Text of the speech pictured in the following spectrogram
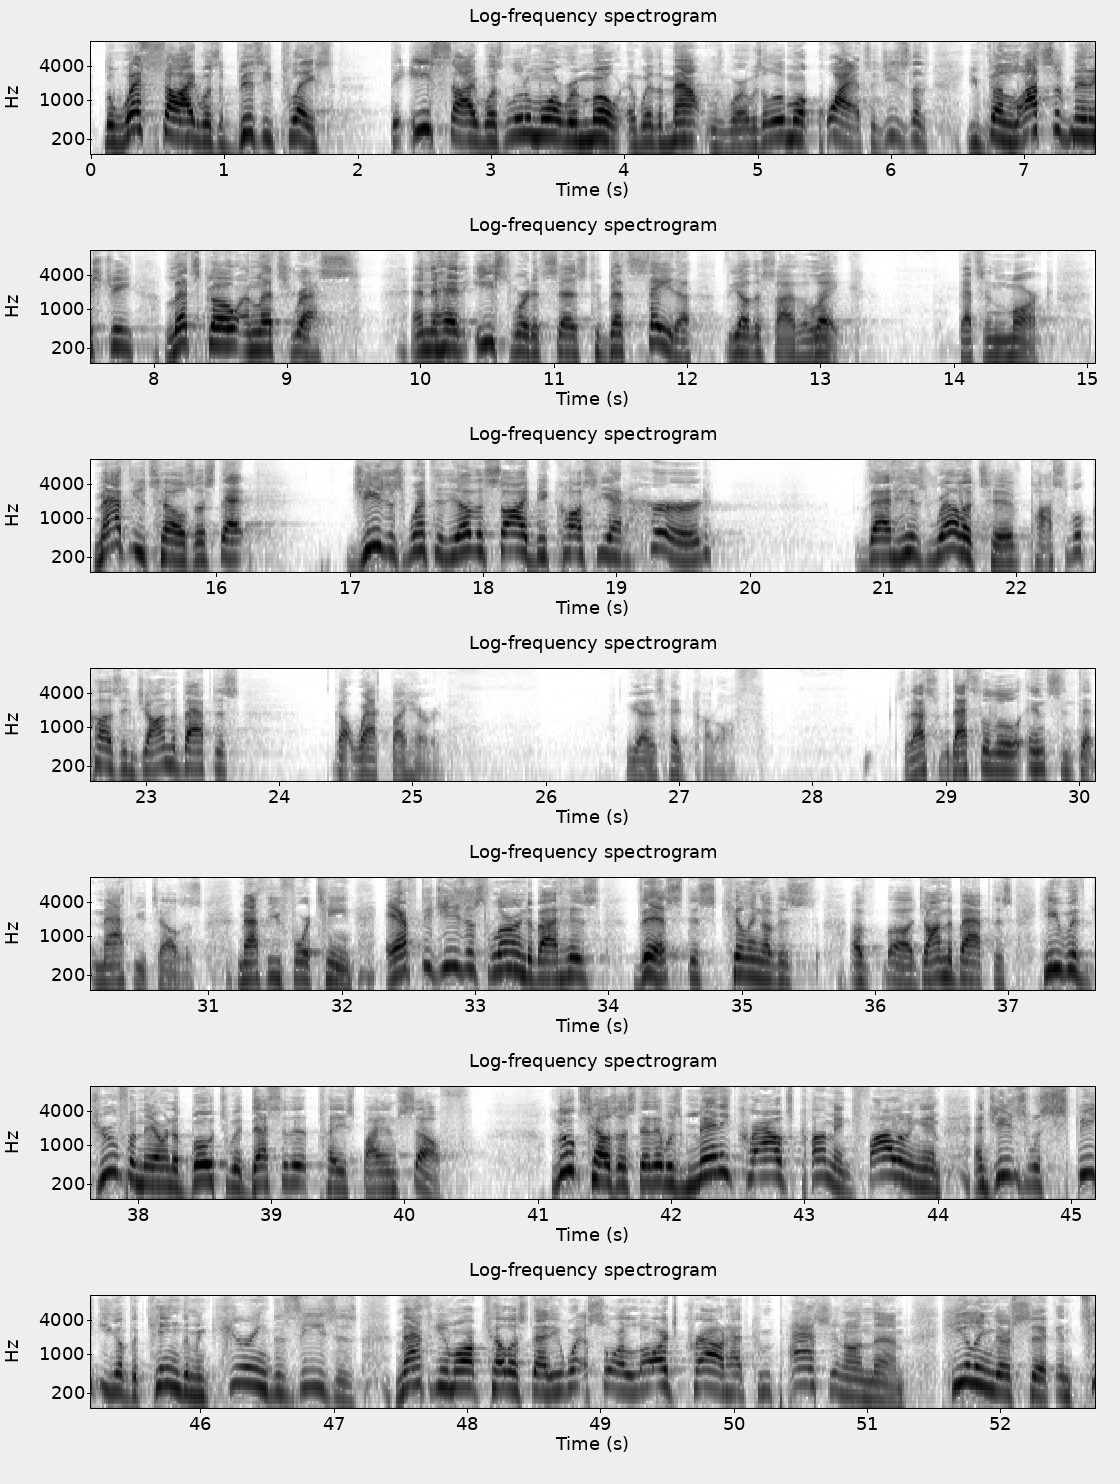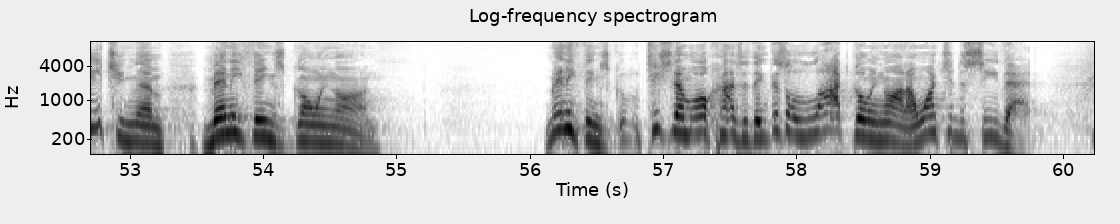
The west side was a busy place. The east side was a little more remote and where the mountains were. It was a little more quiet. So Jesus says, You've done lots of ministry. Let's go and let's rest. And they head eastward, it says, to Bethsaida, the other side of the lake. That's in Mark. Matthew tells us that Jesus went to the other side because he had heard that his relative, possible cousin, John the Baptist, got whacked by Herod. He got his head cut off. So that's, that's the little incident that Matthew tells us. Matthew 14. After Jesus learned about his, this, this killing of, his, of uh, John the Baptist, he withdrew from there in a boat to a desolate place by himself. Luke tells us that there was many crowds coming, following him, and Jesus was speaking of the kingdom and curing diseases. Matthew and Mark tell us that he went, saw a large crowd, had compassion on them, healing their sick, and teaching them many things going on. Many things, teach them all kinds of things. There's a lot going on. I want you to see that.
